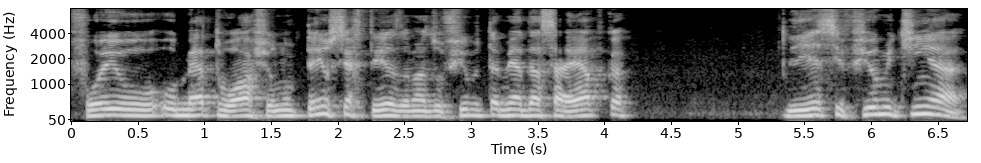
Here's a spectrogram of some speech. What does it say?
foi o, o Matt Walsh. Eu não tenho certeza, mas o filme também é dessa época. E esse filme tinha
